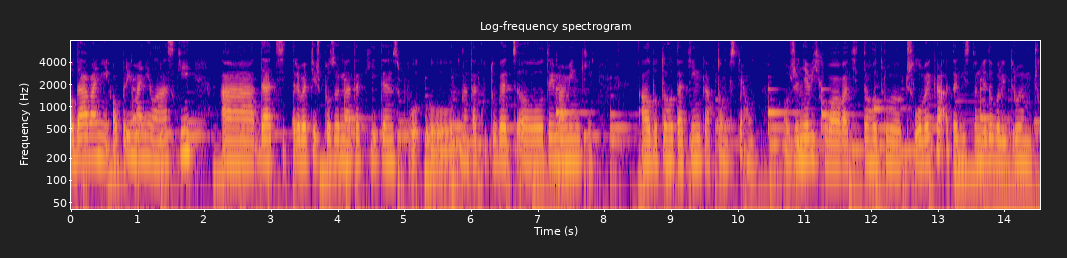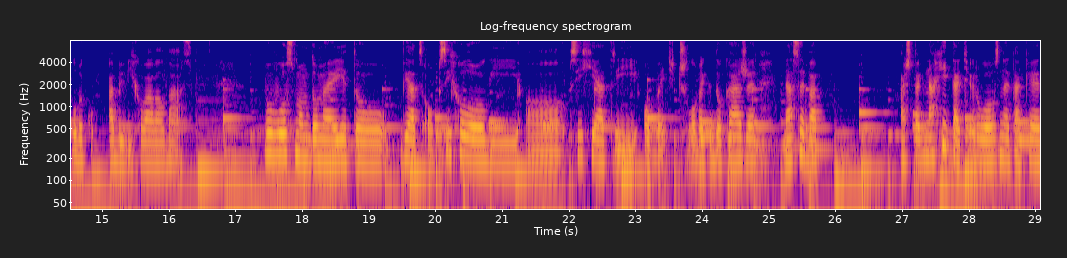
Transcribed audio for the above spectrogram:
o dávaní, o príjmaní lásky a dať si treba tiež pozor na taký ten na takú tú vec tej maminky alebo toho tatínka v tom vzťahu. Že nevychovávať toho druhého človeka a takisto nedovoliť druhému človeku, aby vychovával vás. Vo 8. dome je to viac o psychológii, o psychiatrii. Opäť človek dokáže na seba až tak nachytať rôzne také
